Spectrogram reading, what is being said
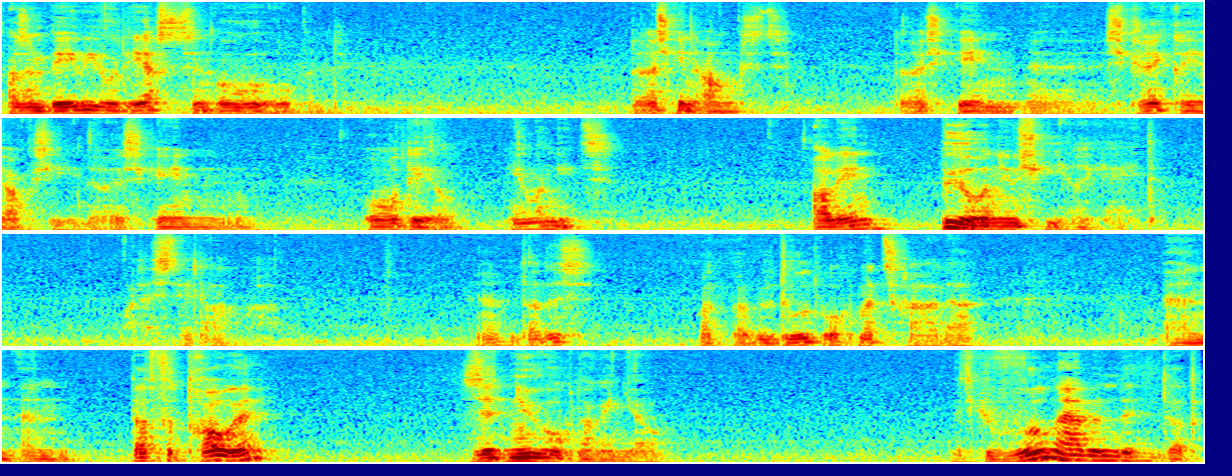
als een baby voor het eerst zijn ogen opent. Er is geen angst, er is geen eh, schrikreactie, er is geen oordeel, helemaal niets. Alleen pure nieuwsgierigheid. Wat is dit allemaal? Ja, dat is wat, bedoeld wordt met schada. En, en dat vertrouwen zit nu ook nog in jou. Het gevoel hebbende dat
